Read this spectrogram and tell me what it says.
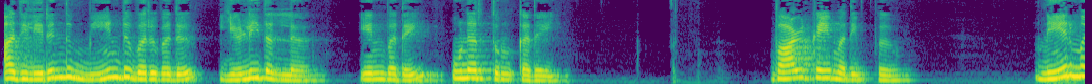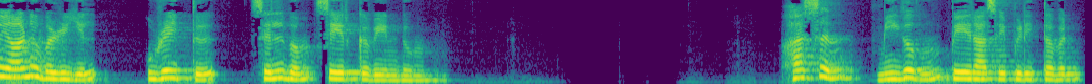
அதிலிருந்து மீண்டு வருவது எளிதல்ல என்பதை உணர்த்தும் கதை. வாழ்க்கை மதிப்பு. நேர்மையான வழியில் உழைத்து செல்வம் சேர்க்க வேண்டும். ஹசன் மிகவும் பேராசை பிடித்தவன்.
